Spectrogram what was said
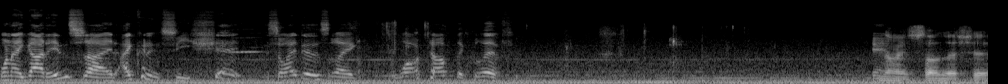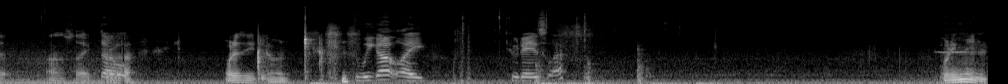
when I got inside, I couldn't see shit. So I just like walked off the cliff. No, I saw that shit. I was like, So- bruh, what is he doing? We got like two days left. What do you mean?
